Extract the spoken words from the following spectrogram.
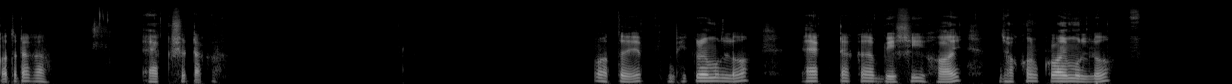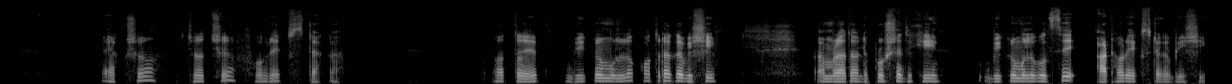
কত টাকা? একশো টাকা। অতএব বিক্রয় মূল্য এক টাকা বেশি হয় যখন ক্রয় মূল্য একশো, নিচে হচ্ছে ফোর এক্স টাকা। অতএব বিক্রয় মূল্য কত টাকা বেশি? আমরা তাহলে প্রশ্নে দেখি, বিক্রয় মূল্য বলছে আঠারো এক্স টাকা বেশি।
